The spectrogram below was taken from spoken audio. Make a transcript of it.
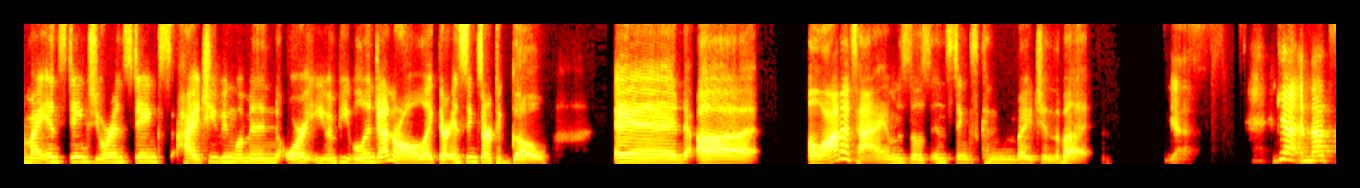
my instincts, your instincts, high achieving women, or even people in general, like their instincts are to go. And uh, a lot of times those instincts can bite you in the butt. Yes. Yeah, and that's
